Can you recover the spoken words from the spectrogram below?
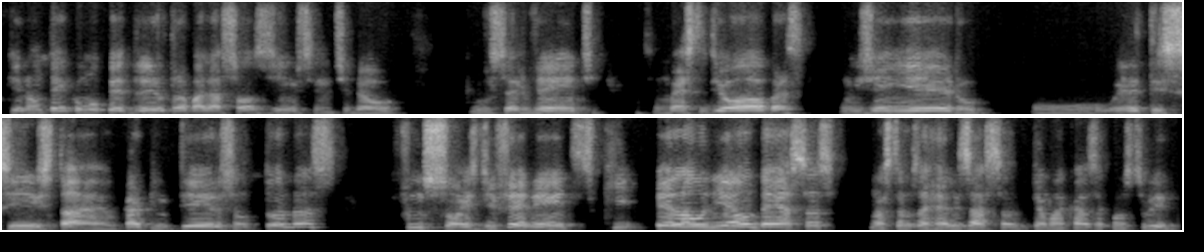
Porque não tem como o pedreiro trabalhar sozinho se não tiver o, o servente, o mestre de obras, o engenheiro, o eletricista, o carpinteiro, são todas funções diferentes que, pela união dessas, nós temos a realização de ter uma casa construída.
